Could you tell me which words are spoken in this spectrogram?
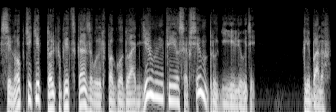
Синоптики только предсказывают погоду, а делают ее совсем другие люди. Клебанов.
